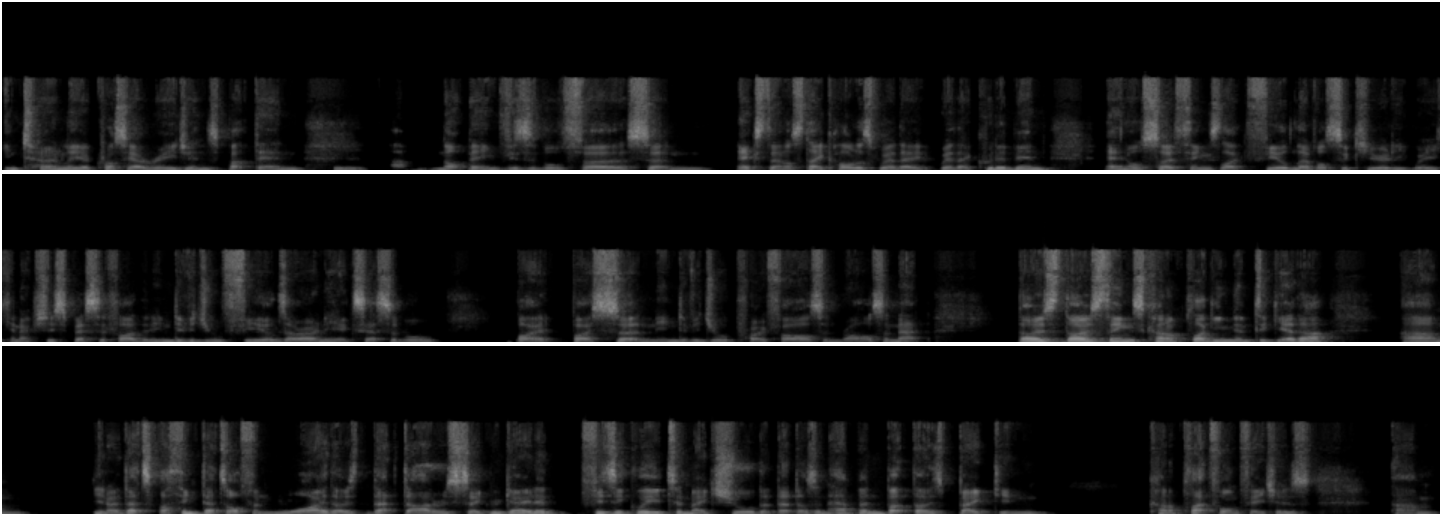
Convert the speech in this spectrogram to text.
internally across our regions, but then mm. um, not being visible for certain external stakeholders where they where they could have been, and also things like field level security, where you can actually specify that individual fields are only accessible by by certain individual profiles and roles, and that those those things kind of plugging them together. Um, you know that's i think that's often why those that data is segregated physically to make sure that that doesn't happen but those baked in kind of platform features um,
